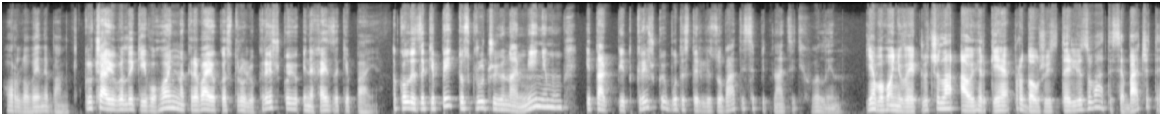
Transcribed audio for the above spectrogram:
горловини банки. Включаю великий вогонь, накриваю каструлю кришкою і нехай закипає. А коли закипить, то скручую на мінімум і так під кришкою буде стерилізуватися 15 хвилин. Я вогонь виключила, а огірки продовжують стерилізуватися, бачите?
